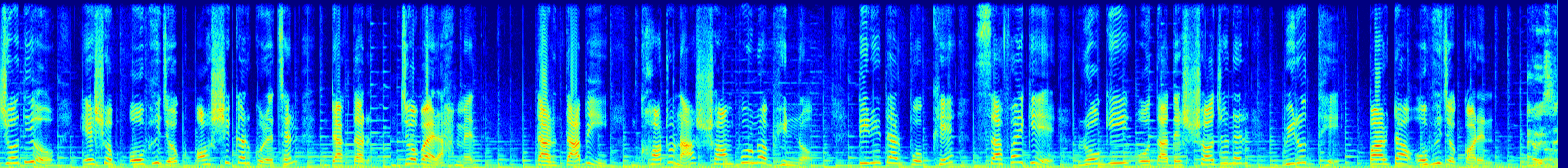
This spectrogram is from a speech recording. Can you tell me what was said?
যদিও এসব অভিযোগ অস্বীকার করেছেন ডাক্তার জোবায়ের আহমেদ। তার দাবি, ঘটনা সম্পূর্ণ ভিন্ন। তিনি তার পক্ষে সাফাই গিয়ে রোগী ও তাদের স্বজনের বিরুদ্ধে পাল্টা অভিযোগ করেন। হয়েছে।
